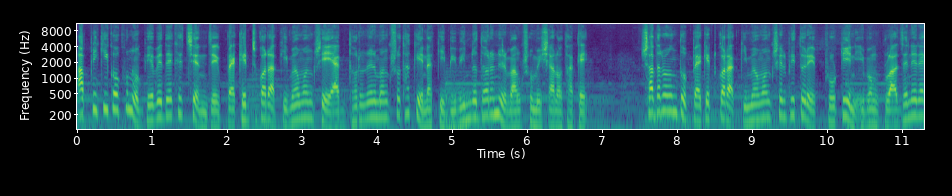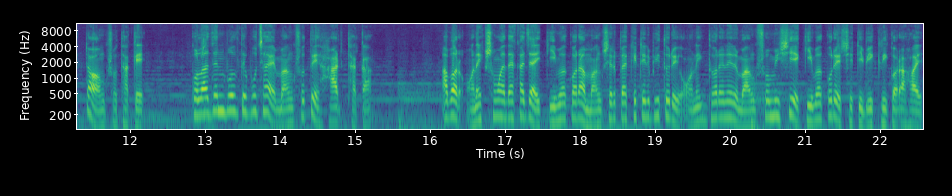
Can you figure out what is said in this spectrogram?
আপনি কি কখনো ভেবে দেখেছেন যে প্যাকেট করা কিমা মাংসে এক ধরনের মাংস থাকে নাকি বিভিন্ন ধরনের মাংস মিশানো থাকে? সাধারণত প্যাকেট করা কিমা মাংসের ভিতরে প্রোটিন এবং কোলাজেনের একটা অংশ থাকে। কোলাজেন বলতে বোঝায় মাংসতে হাড় থাকা। আবার অনেক সময় দেখা যায় কিমা করা মাংসের প্যাকেটের ভিতরে অনেক ধরনের মাংস মিশিয়ে কিমা করে সেটি বিক্রি করা হয়।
